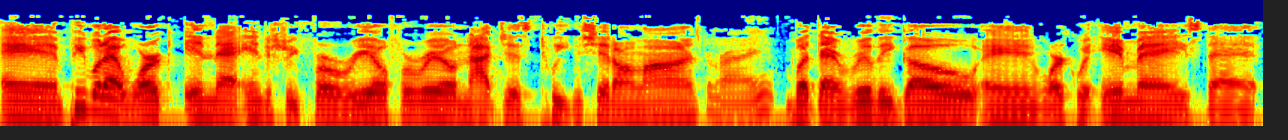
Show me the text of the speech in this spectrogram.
and people that work in that industry for real, for real, not just tweeting shit online. Right. But that really go and work with inmates that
